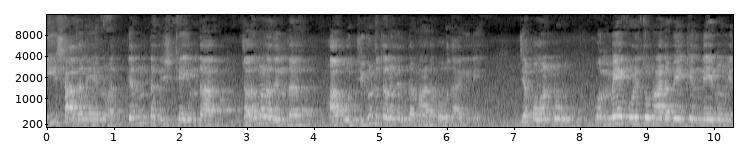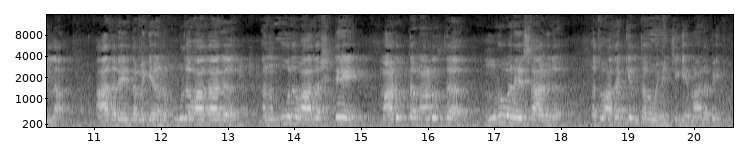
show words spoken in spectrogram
ಈ ಸಾಧನೆಯನ್ನು ಅತ್ಯಂತ ನಿಷ್ಠೆಯಿಂದ, ತಳಮಳದಿಂದ ಹಾಗೂ ಜಿಗುಟುತನದಿಂದ ಮಾಡಬಹುದಾಗಿದೆ. ಜಪವನ್ನು ಒಮ್ಮೆ ಕುಳಿತು ಮಾಡಬೇಕೆಂದೇನೂ ಇಲ್ಲ. ಆದರೆ ತಮಗೆ ಅನುಕೂಲವಾದಾಗ, ಅನುಕೂಲವಾದಷ್ಟೇ ಮಾಡುತ್ತಾ ಮಾಡುತ್ತಾ ಮೂರುವರೆ ಸಾವಿರ ಅಥವಾ ಅದಕ್ಕಿಂತಲೂ ಹೆಚ್ಚಿಗೆ ಮಾಡಬೇಕು.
